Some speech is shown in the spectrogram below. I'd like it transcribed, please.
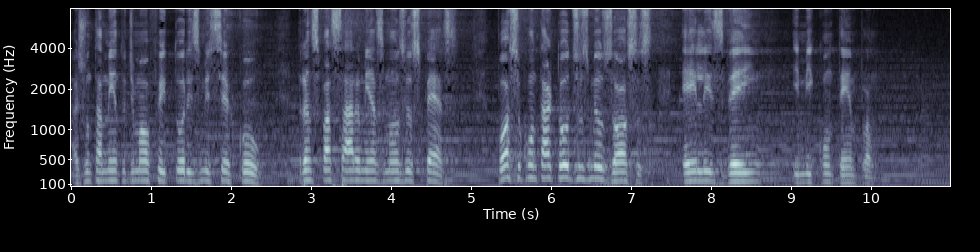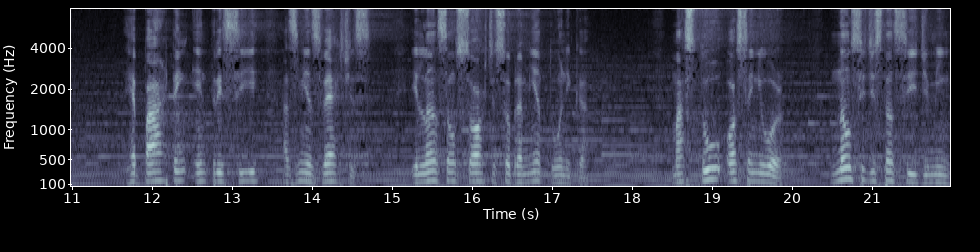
ajuntamento de malfeitores me cercou, transpassaram minhas mãos e os pés. Posso contar todos os meus ossos, eles vêm e me contemplam. Repartem entre si as minhas vestes e lançam sorte sobre a minha túnica. Mas tu, ó Senhor, não se distancie de mim,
